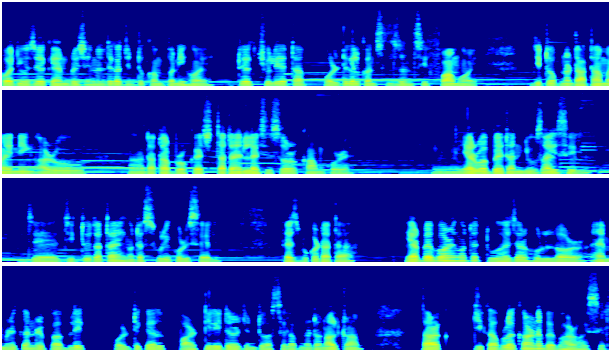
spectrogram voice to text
কৈ দিওঁ যে কেম্ব্ৰিজ এনালিটিকা যোনটো কোম্পানী হয় সেইটো একচুৱেলি এটা পলিটিকেল কনচালটেঞ্চি ফাৰ্ম হয় যিটো আপোনাৰ ডাটা মাইনিং আৰু ডাটা ব্ৰকেজ ডাটা এনালাইচিছৰ কাম কৰে। ইয়াৰ বাবে এটা নিউজ আহিছিল যে যিটো ডাটা সিহঁতে চুৰি কৰিছিল ফেচবুকৰ ডাটা ইয়াৰ ব্যৱহাৰ সিহঁতে দুহেজাৰ ষোল্লৰ American republic political party leader যোনটো আছিল আপোনাৰ ডনাল্ড ট্ৰাম্প তাৰ জিকাবলৈ কাৰণে ব্যৱহাৰ হৈছিল।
